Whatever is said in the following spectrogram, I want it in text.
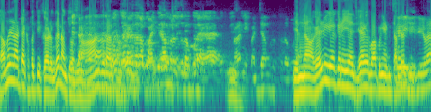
தமிழ்நாட்டை பத்தி கேளுங்க நான் சொல்றேன். ஆந்திரா என்ன கேள்வி கேட்கறீங்க சேகர் பாப்பா எனக்கு. வச்சிருக்கீங்களா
